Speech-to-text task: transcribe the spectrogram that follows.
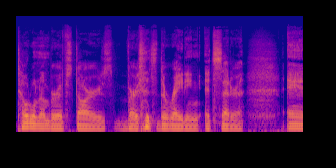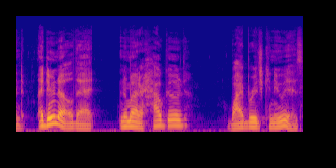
total number of stars versus the rating, etc. And I do know that no matter how good Y Bridge Canoe is,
